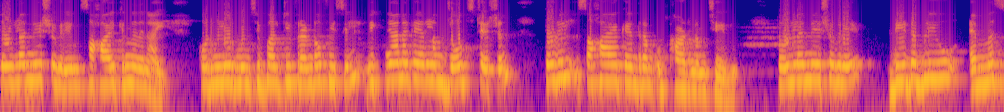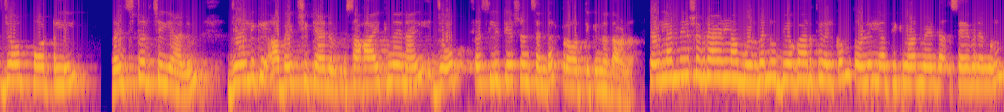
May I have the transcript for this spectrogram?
തൊഴിലന്വേഷകരെയും സഹായിക്കുന്നതിനായി കൊടുങ്ങല്ലൂർ മുനിസിപ്പാലിറ്റി ഫ്രണ്ട് ഓഫീസിൽ വിജ്ഞാന കേരളം ജോബ് സ്റ്റേഷൻ തൊഴിൽ സഹായ കേന്ദ്രം ഉദ്ഘാടനം ചെയ്തു. തൊഴിലന്വേഷകരെ D W M S job പോർട്ടലിൽ രജിസ്റ്റർ ചെയ്യാനും ജോലിക്ക് അപേക്ഷിക്കാനും സഹായിക്കുന്നതിനായി ജോബ് ഫെസിലിറ്റേഷൻ സെന്റർ പ്രവർത്തിക്കുന്നതാണ്. തൊഴിലന്വേഷകരായുള്ള മുഴുവൻ ഉദ്യോഗാർത്ഥികൾക്കും തൊഴിൽ ലഭിക്കുവാൻ വേണ്ട സേവനങ്ങളും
